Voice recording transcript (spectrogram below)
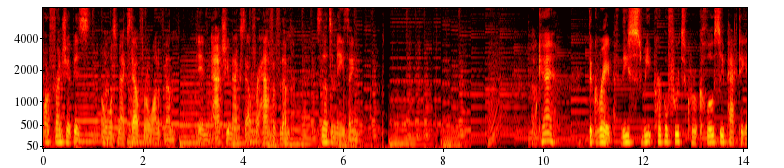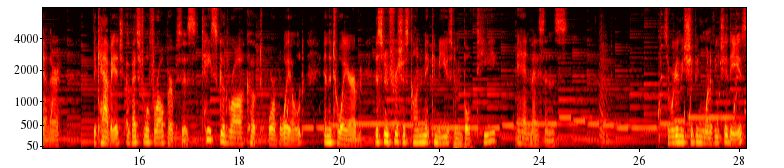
our friendship is almost maxed out for a lot of them and actually maxed out for half of them. So that's amazing. Okay. The grape. These sweet purple fruits grow closely packed together. The cabbage a vegetable for all purposes tastes good raw cooked or boiled. And the toy herb. This nutritious condiment can be used in both tea and medicines. So we're going to be shipping one of each of these.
